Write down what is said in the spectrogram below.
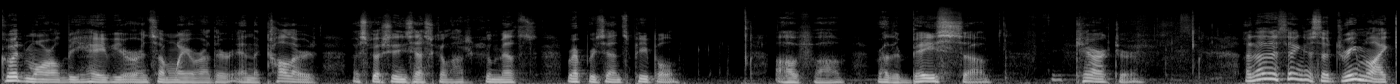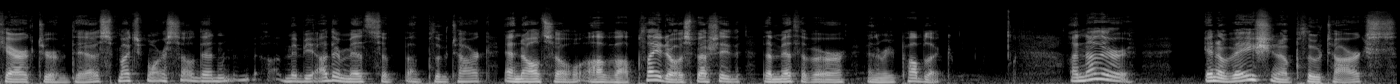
good moral behavior in some way or other, and the colored, especially these eschatological myths, represents people of uh, rather base uh, character. Another thing is the dreamlike character of this, much more so than maybe other myths of, of Plutarch and also of uh, Plato, especially the myth of Ur and the Republic. Another innovation of Plutarch's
